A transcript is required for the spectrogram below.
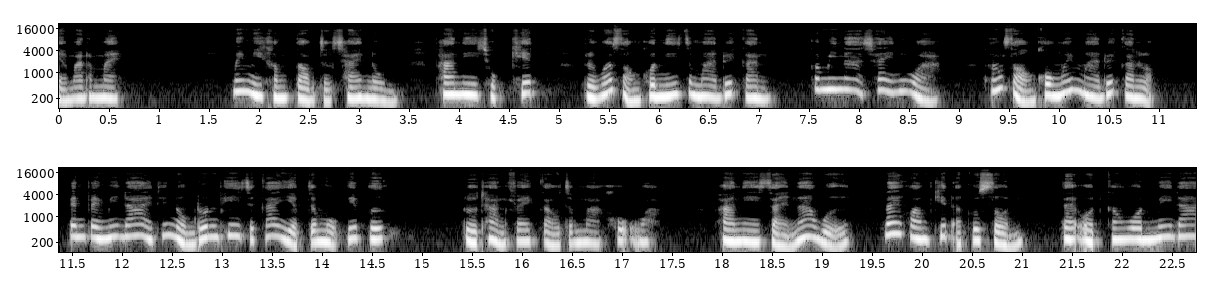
อะมาทำไม ไม่มีคำตอบจากชายหนุ่ม พานีฉุกคิด หรือว่าสองคนนี้จะมาด้วยกัน ก็ไม่น่าใช่นี่หว่า ทั้งสองคงไม่มาด้วยกันหรอก เป็นไปไม่ได้ที่หนุ่มรุ่นพี่จะกล้าเหยียบจมูกพี่พึก หรือฐานไฟเก่าจะมาขู่วะพานีใส่หน้าหวือไล่ความคิดอกุศล แต่อดกังวลไม่ได้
